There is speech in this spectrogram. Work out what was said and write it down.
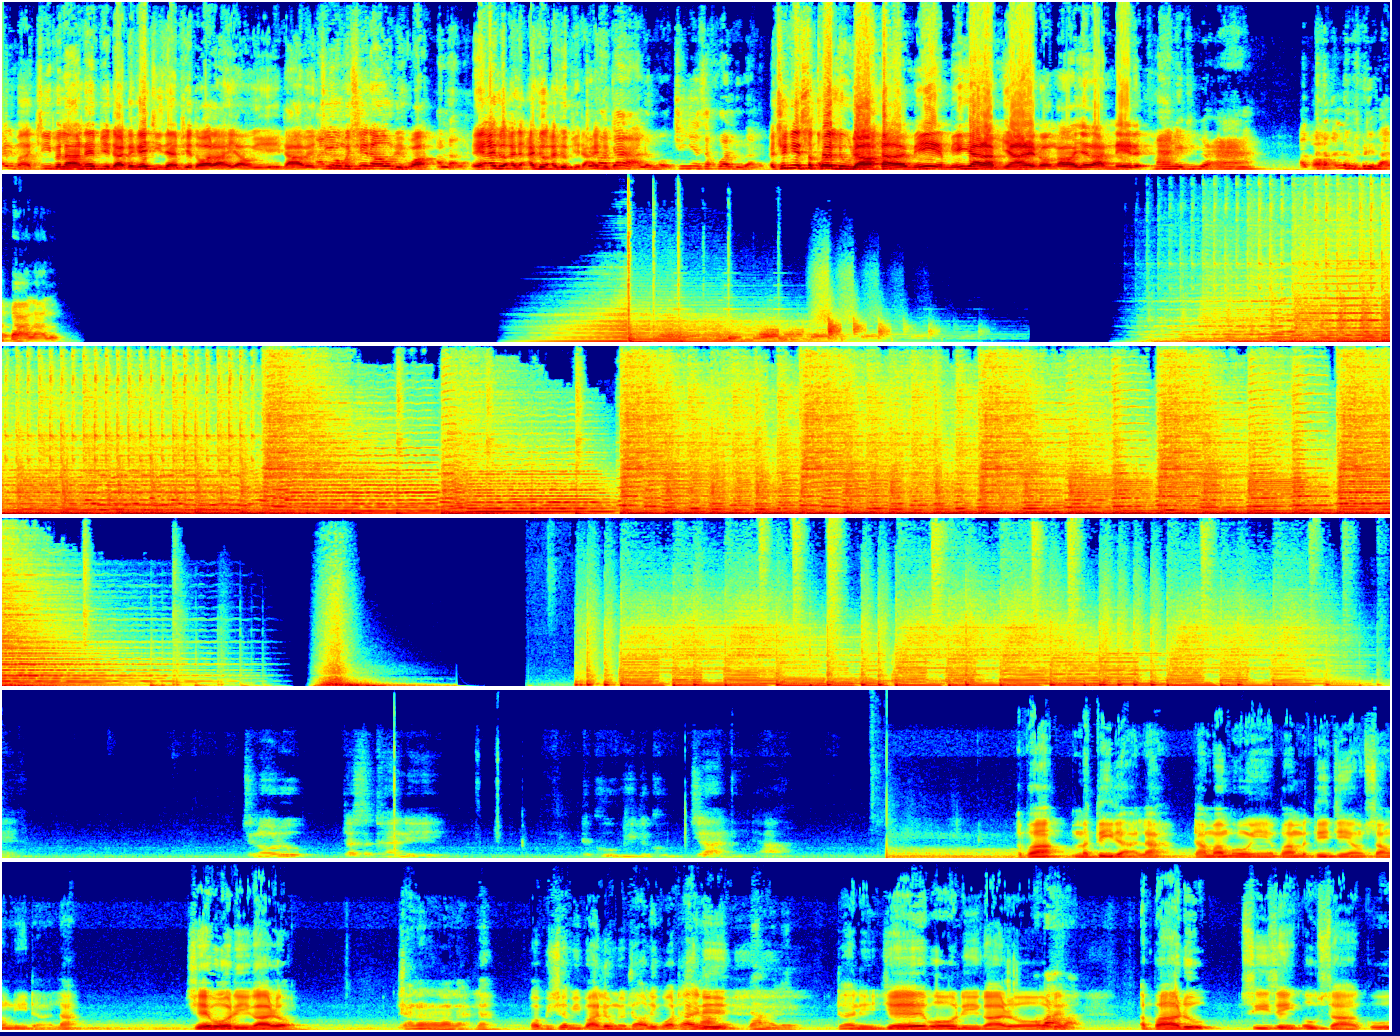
အဲ့ဒီမှာကြည်ပလာနဲ့ပြစ်တာတကယ်ကြည်စံဖြစ်သွားတာဟဲ့အောင်ကြီးဒါပဲကြည်ကိုမရှင်းတော့ဘူးလေကွာအဲ့လားလားအဲအဲ့လိုအဲ့လိုအဲ့လိုအဲ့လိုဖြစ်တာကျွန်အဲ့လိုတော်ကြားတာအဲ့လိုမဟုတ်ချင်းချင်းစခွက်လူတာလေအချင်းချင်းစခွက်လူတာမင်းမင်းရတာများတယ်နော်ငါရတာနဲတယ်မန်နေပြီးတော့ဟမ်အဲ့လိုမျိုးတွေပါပါလာလို့ ဘမတိတာလားဒါမှမဟုတ်ရင်အဘမတိကြအောင်စောင့်နေတာလားရဲဘော်တွေကတော့လာလာလာလာလာဟောဘီရက်ပြီးပါလုံးနေလာလေကွာထိုင်လေဒါမယ်လေထိုင်လေရဲဘော်တွေကတော့အဘအတဲ့ဘအဘတို့စီးစိမ်ဥစ္စာကို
